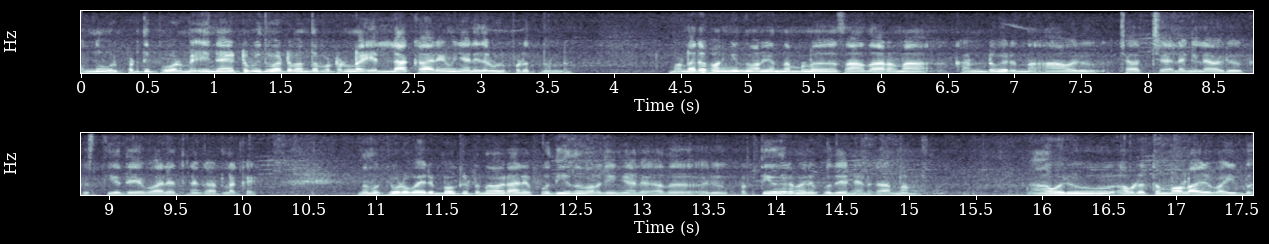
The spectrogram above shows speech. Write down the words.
ഒന്ന് ഉൾപ്പെടുത്തി പോകണം. മെയിനായിട്ടും ഇതുമായിട്ട് ബന്ധപ്പെട്ടുള്ള എല്ലാ കാര്യങ്ങളും ഞാനിതിൽ ഉൾപ്പെടുത്തുന്നുണ്ട്. വളരെ ഭംഗി എന്ന് പറഞ്ഞാൽ നമ്മൾ സാധാരണ കണ്ടുവരുന്ന ആ ഒരു ചർച്ച് അല്ലെങ്കിൽ ആ ഒരു ക്രിസ്തീയ ദേവാലയത്തിനെക്കാട്ടിലൊക്കെ നമുക്കിവിടെ വരുമ്പോൾ കിട്ടുന്ന ഒരു അനുഭൂതി എന്ന് പറഞ്ഞു കഴിഞ്ഞാൽ അത് ഒരു പ്രത്യേകതരം അനുഭൂതി തന്നെയാണ്. കാരണം ആ ഒരു അവിടെ എത്തുമ്പോൾ ഉള്ള ഒരു വൈബ്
